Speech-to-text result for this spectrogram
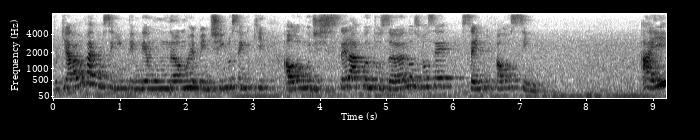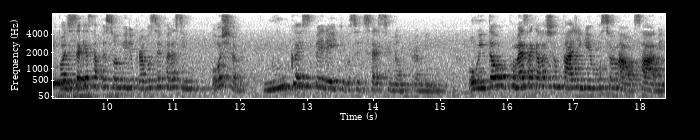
Porque ela não vai conseguir entender um não repentino, sendo que ao longo de sei lá quantos anos você sempre falou sim. Aí pode ser que essa pessoa vire para você e fale assim: Poxa, nunca esperei que você dissesse não para mim. Ou então começa aquela chantagem emocional, sabe?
